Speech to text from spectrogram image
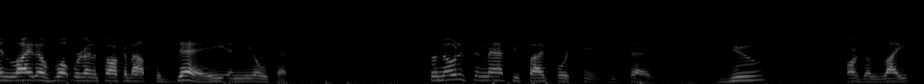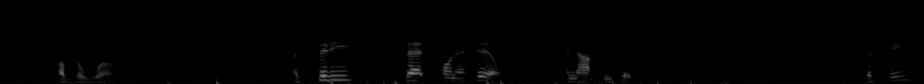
in light of what we're going to talk about today in the Old Testament. So notice in Matthew 5:14 he says, "You are the light of the world." A city set on a hill cannot be hidden. 15.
